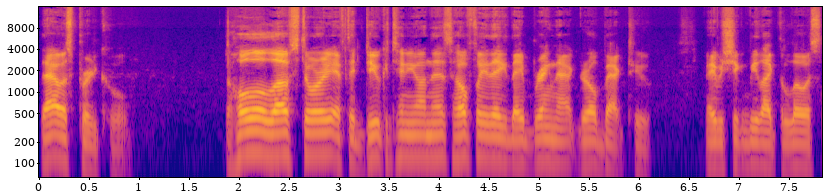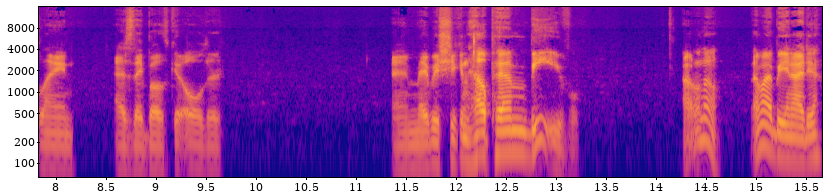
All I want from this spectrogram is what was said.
That was pretty cool the whole love story, if they do continue on this, hopefully they, they bring that girl back too. Maybe she can be like the Lois Lane as they both get older. And maybe she can help him be evil. I don't know. That might be an idea.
